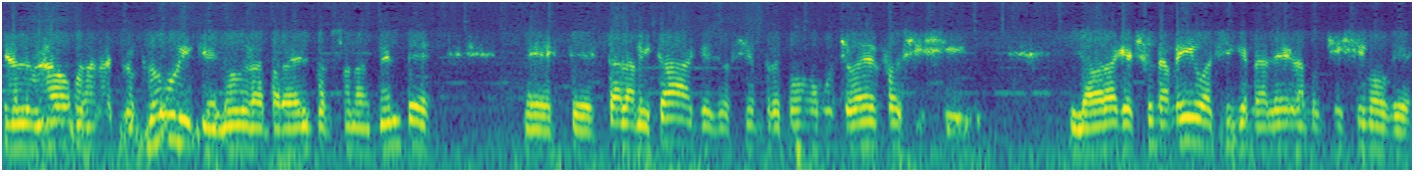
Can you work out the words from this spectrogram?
que ha logrado para nuestro club y que logra para él personalmente, este, está la amistad, que yo siempre pongo mucho énfasis y, y la verdad que es un amigo, así que me alegra muchísimo que,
